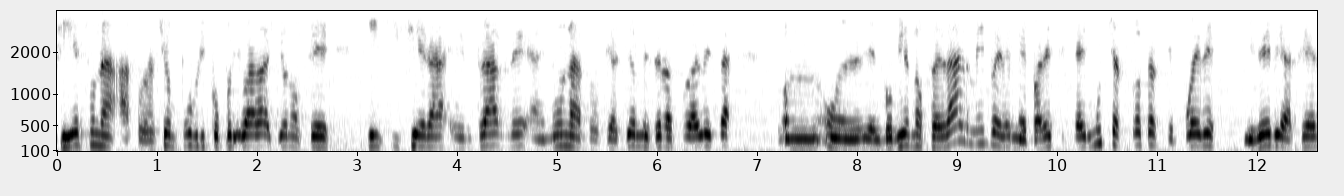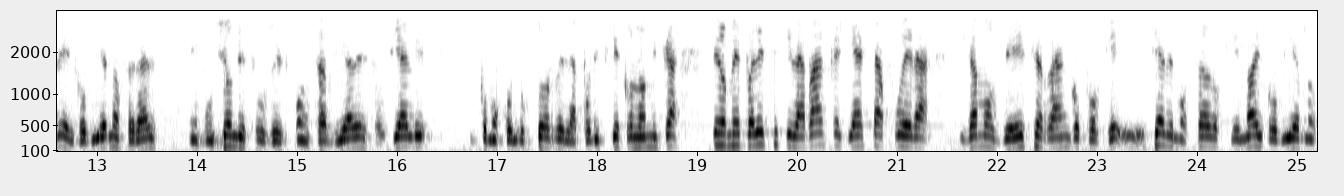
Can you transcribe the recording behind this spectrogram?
si es una asociación público-privada, yo no sé quién quisiera entrar en una asociación de esa naturaleza con el gobierno federal. Me parece que hay muchas cosas que puede y debe hacer el gobierno federal en función de sus responsabilidades sociales y como conductor de la política económica, pero me parece que la banca ya está fuera, digamos, de ese rango porque se ha demostrado que no hay gobiernos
